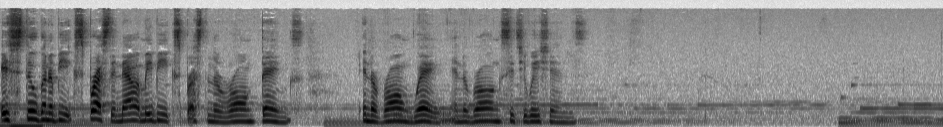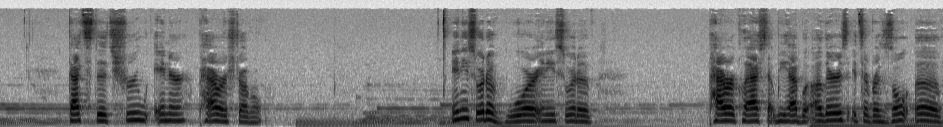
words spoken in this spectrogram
it's still going to be expressed. And now it may be expressed in the wrong things, in the wrong way, in the wrong situations. That's the true inner power struggle. Any sort of war, any sort of power clash that we have with others, it's a result of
